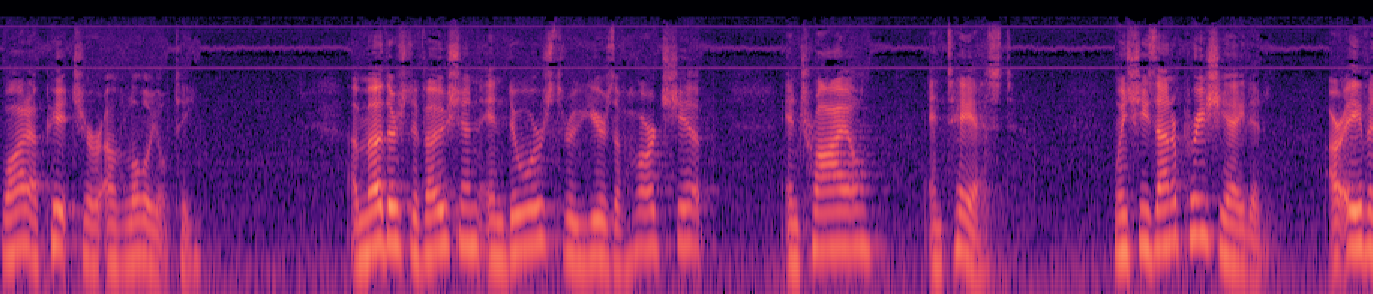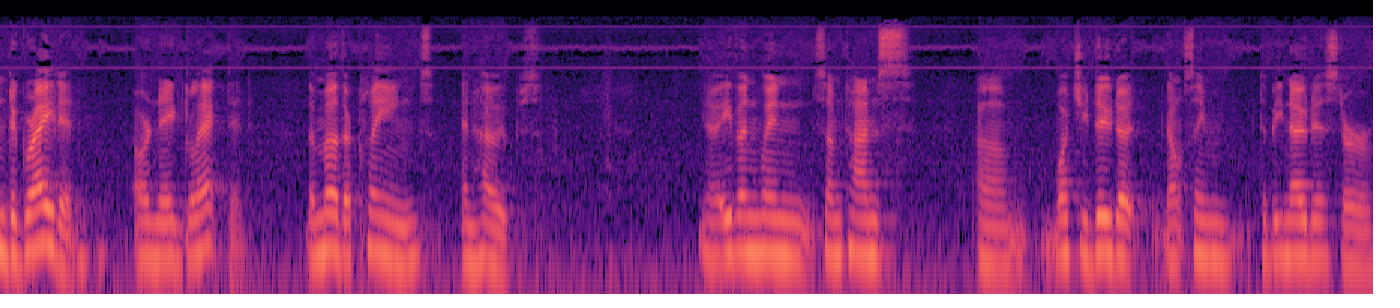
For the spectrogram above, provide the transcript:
What a picture of loyalty. A mother's devotion endures through years of hardship and trial and test. When she's unappreciated or even degraded or neglected, the mother clings and hopes. You know, even when sometimes um, what you do to, don't seem to be noticed or,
